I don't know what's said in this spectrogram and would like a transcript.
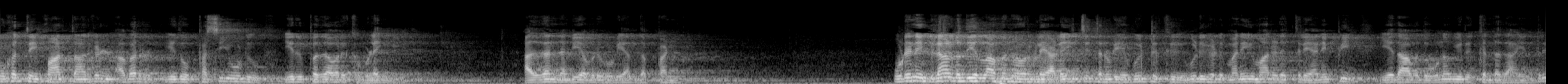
முகத்தை பார்த்தார்கள். அவர் ஏதோ பசியோடு இருப்பது அவருக்கு விளங்கியது அதுதான் நபி அவர்களுடைய அந்த பண்பு உடனே பிலால் ரதி அல்லாஹன் அவர்களை அழைத்து தன்னுடைய வீட்டுக்கு வீடுகள் மனைவிமாரிடத்திலே அனுப்பி ஏதாவது உணவு இருக்கின்றதா என்று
